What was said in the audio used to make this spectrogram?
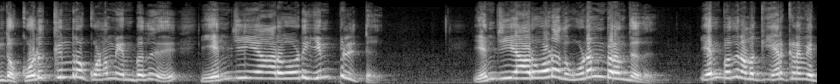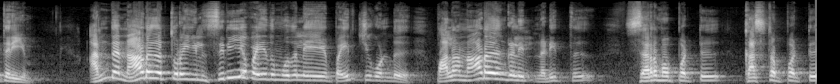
இந்த கொடுக்கின்ற குணம் என்பது எம்ஜிஆரோடு இன்பில்ட்டு எம்ஜிஆரோடு அது உடன் பிறந்தது என்பது நமக்கு ஏற்கனவே தெரியும். அந்த நாடகத்துறையில் சிறிய வயது முதலேயே பயிற்சி கொண்டு பல நாடகங்களில் நடித்து சிரமப்பட்டு கஷ்டப்பட்டு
